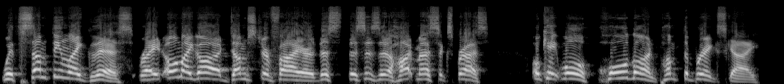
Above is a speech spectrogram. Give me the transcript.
with something like this, right? Oh my God, dumpster fire. This this is a hot mess express. Okay, well, hold on, pump the brakes, guy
